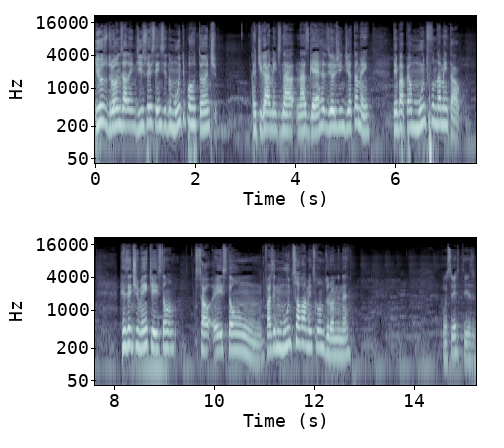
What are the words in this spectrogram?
E os drones, além disso, eles têm sido muito importantes antigamente na, nas guerras e hoje em dia também. Tem papel muito fundamental. Recentemente, eles estão eles estão fazendo muitos salvamentos com o drone, né? Com certeza.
